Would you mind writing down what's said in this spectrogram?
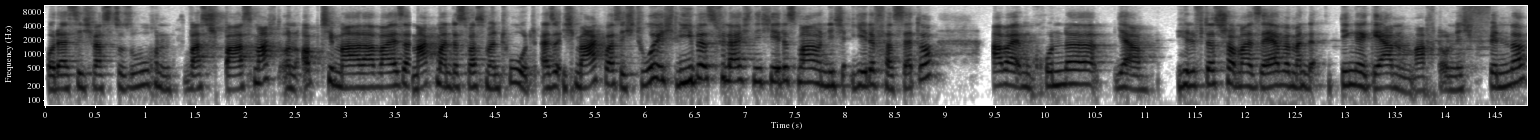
oder sich was zu suchen, was Spaß macht. Und optimalerweise mag man das, was man tut. Also ich mag, was ich tue. Ich liebe es vielleicht nicht jedes Mal und nicht jede Facette. Aber im Grunde, ja, hilft das schon mal sehr, wenn man Dinge gerne macht. Und ich finde,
